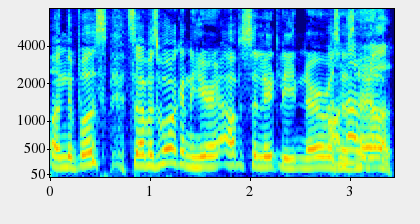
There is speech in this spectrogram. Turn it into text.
on the bus. So I was walking here absolutely nervous oh, as not hell. At all.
